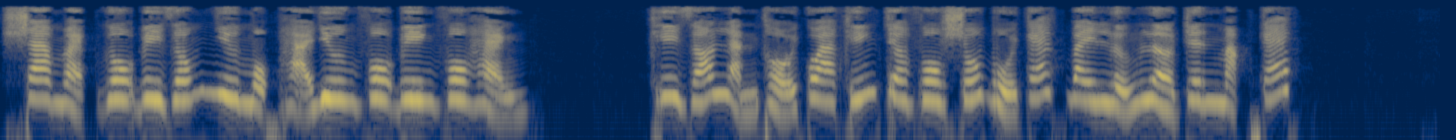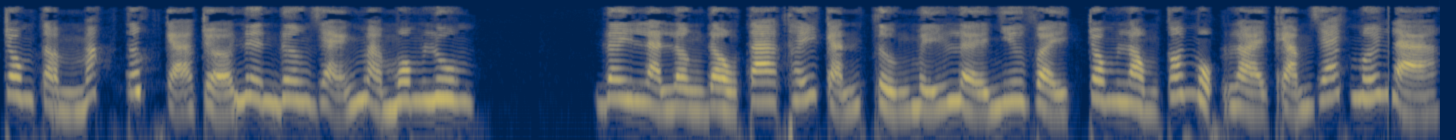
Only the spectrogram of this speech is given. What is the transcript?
Sa mạc Gobi giống như một hải dương vô biên vô hạn. Khi gió lạnh thổi qua khiến cho vô số bụi cát bay lưỡng lờ trên mặt cát. Trong tầm mắt tất cả trở nên đơn giản mà mông luôn. Đây là lần đầu ta thấy cảnh tượng mỹ lệ như vậy, trong lòng có một loại cảm giác mới lạ.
